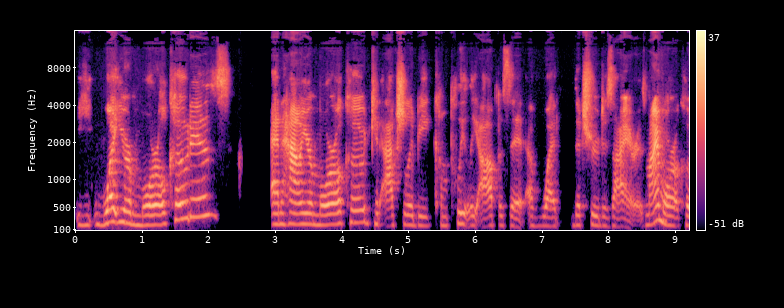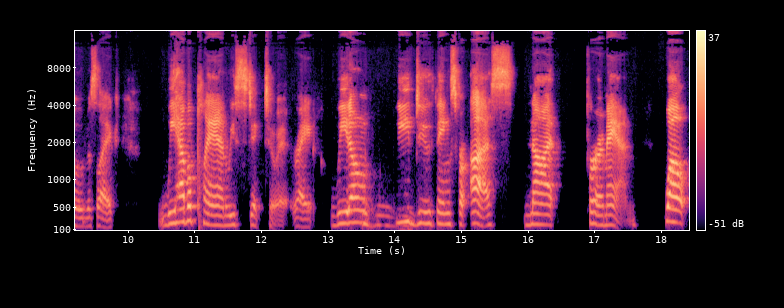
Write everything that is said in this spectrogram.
what your moral code is and how your moral code could actually be completely opposite of what the true desire is. My moral code was like, we have a plan, we stick to it, right? We don't, mm-hmm. we do things for us, not for a man. Well,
